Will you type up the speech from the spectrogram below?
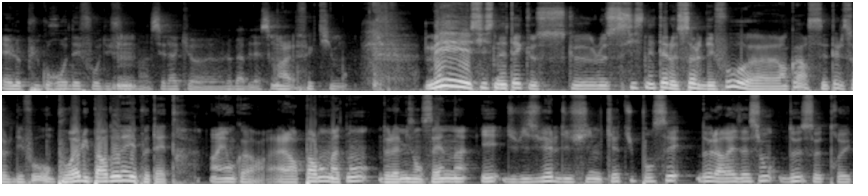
est le plus gros défaut du film. C'est là que le bas blesse. Ouais, effectivement. Mais si ce n'était que, ce que le, si ce n'était le seul défaut, euh, encore, si c'était le seul défaut, on pourrait lui pardonner peut-être. Et encore. Alors parlons maintenant de la mise en scène et du visuel du film. Qu'as-tu pensé de la réalisation de ce truc?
